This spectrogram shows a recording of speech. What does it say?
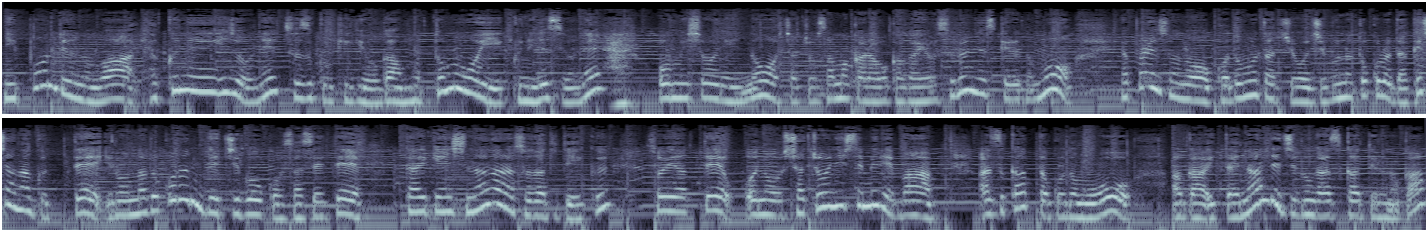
日本っていうのは100年以上ね続く企業が最も多い国ですよね、近江商人の社長様からお伺いをするんですけれどもやっぱりその子どもたちを自分のところだけじゃなくっていろんなところにで地奉公させて体験しながら育てていく。そうやってあの社長にしてみれば預かった子供をあが一体何で自分が預かっているのか？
